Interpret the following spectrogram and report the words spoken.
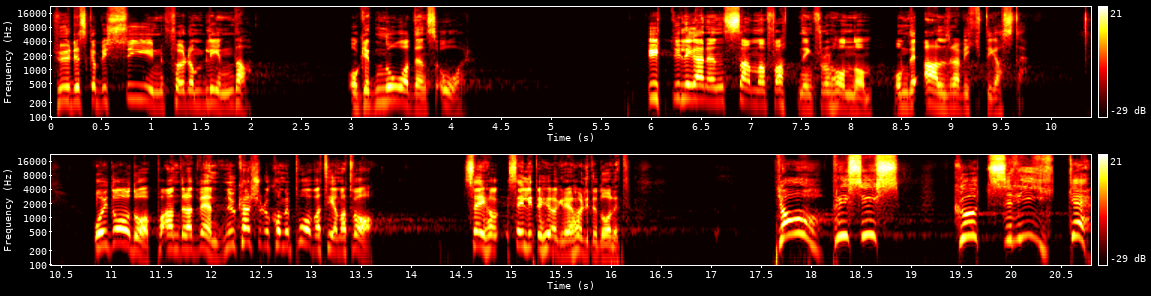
hur det ska bli syn för de blinda och ett nådens år. Ytterligare en sammanfattning från honom om det allra viktigaste. Och idag då på andra advent, nu kanske du kommer på vad temat var. Säg, säg lite högre, jag hör lite dåligt. Ja, precis! Guds rike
